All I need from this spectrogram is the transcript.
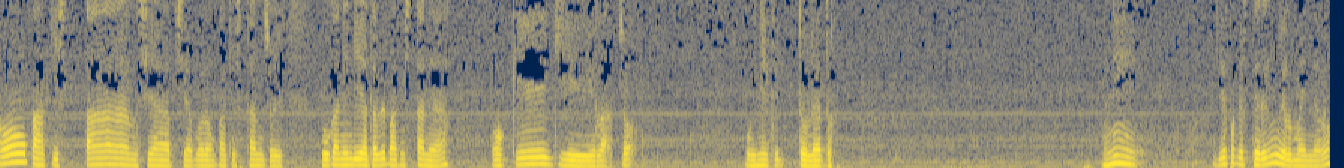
oh Pakistan. Siap siap orang Pakistan cuy. Bukan India tapi Pakistan ya. Oke gila cok. Oh, ini kita lihat tuh. Ini dia pakai steering wheel mainnya loh.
